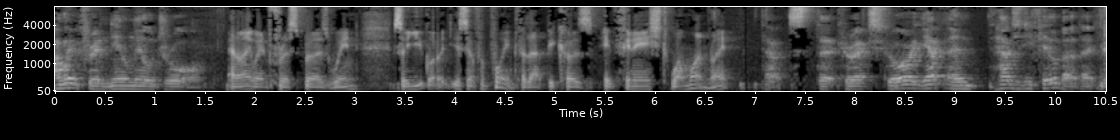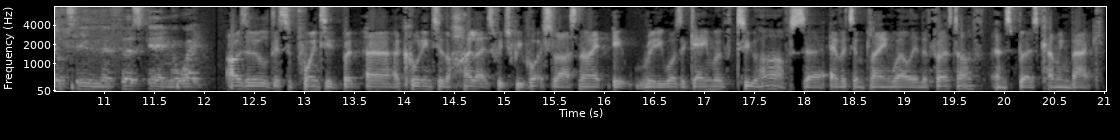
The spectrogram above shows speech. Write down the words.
I went for a nil-nil draw. And I went for a Spurs win. So you got yourself a point for that because it finished 1 1, right? That's the correct score, yep. And how did you feel about that, your team, their first game away? I was a little disappointed, but uh, according to the highlights which we watched last night, it really was a game of two halves. Uh, Everton playing well in the first half and Spurs coming back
